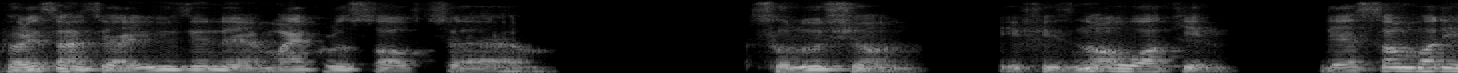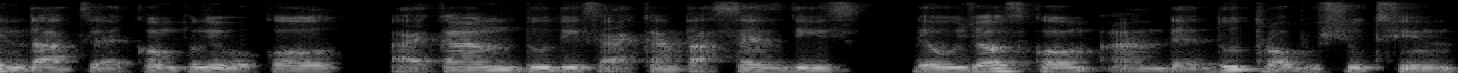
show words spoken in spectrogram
for instance, you are using a Microsoft uh, solution. If it's not working, there's somebody in that uh, company will call, I can't do this, I can't access this. They will just come and uh, do troubleshooting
